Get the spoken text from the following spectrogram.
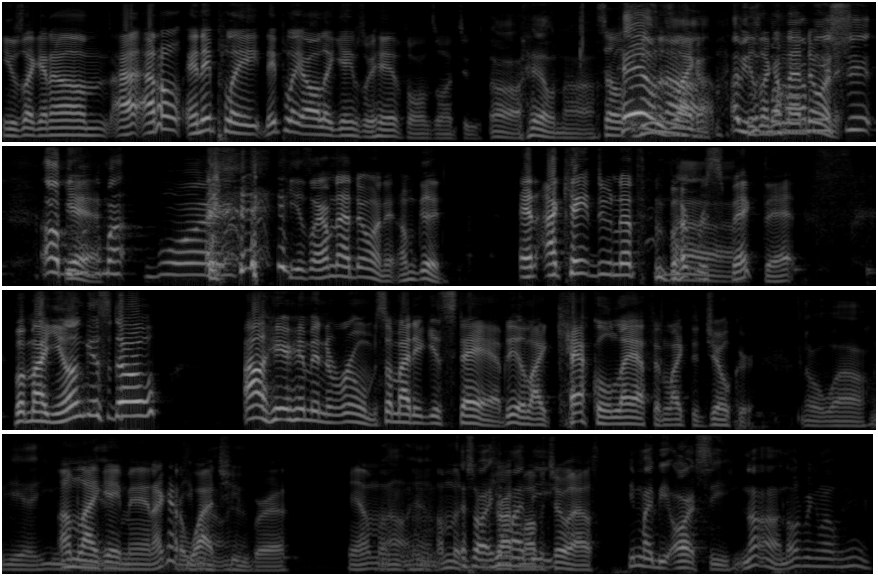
He was like, and um, I, I don't, and they play, they play all their games with headphones on too. Oh hell no. Nah. So he hell was nah. like- I be he was like, I'm not doing it. shit. I'll be Yeah. looking my boy. he was like, I'm not doing it. I'm good, and I can't do nothing but Nah. respect that. But my youngest though, I'll hear him in the room. Somebody gets stabbed. He'll like cackle laughing like the Joker. oh wow. Yeah. He, I'm like, yeah. hey man, I gotta Keep watch you, him. bruh. Yeah, I'm, I'm. I'm gonna That's right, he drop him off be- at your house. He might be artsy. No, don't bring him over here.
